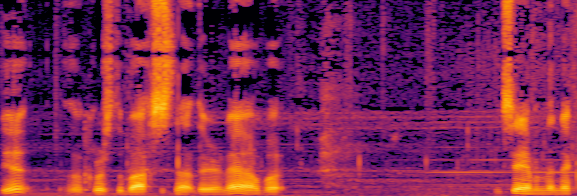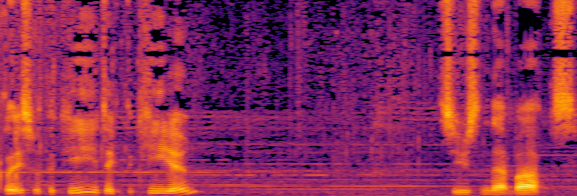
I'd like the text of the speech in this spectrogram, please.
Yeah, of course the box is not there now, but examine the necklace with the key. You take the key out. It's used in that box.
